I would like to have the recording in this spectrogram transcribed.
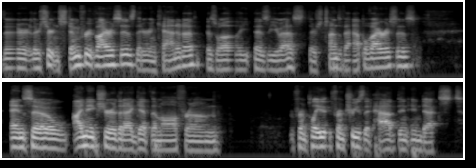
there, there's certain stone fruit viruses that are in Canada as well as the US. There's tons of apple viruses. And so I make sure that I get them all from from play from trees that have been indexed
